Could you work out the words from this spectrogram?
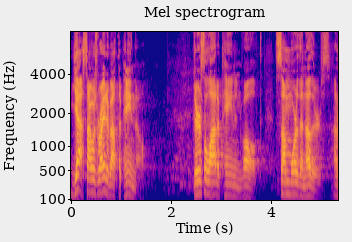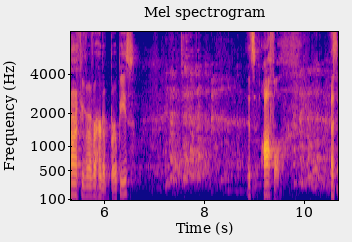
Yes, I was right about the pain, though. There's a lot of pain involved some more than others. I don't know if you've ever heard of burpees. It's awful. That's,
